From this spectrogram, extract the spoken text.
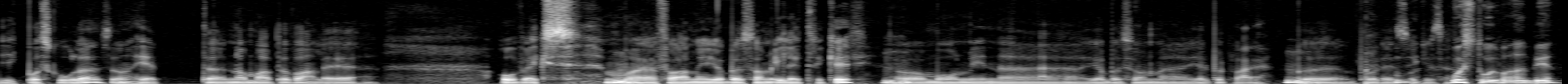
gikk på skole, sånn helt eh, normalt og vanlig overvekst. Mm. Faren min jobber som elektriker, Mhm. og moren min eh, jobber som eh, hjelpepleier Mm. på, på det sykehuset. Hvor stor var den byen?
